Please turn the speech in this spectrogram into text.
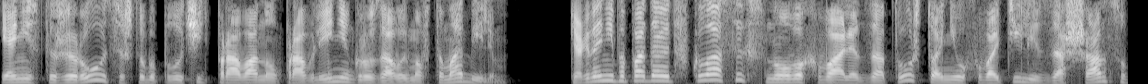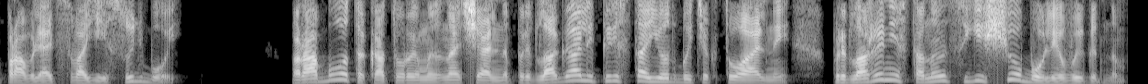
и они стажируются, чтобы получить права на управление грузовым автомобилем. Когда они попадают в класс, их снова хвалят за то, что они ухватились за шанс управлять своей судьбой. Работа, которую им изначально предлагали, перестает быть актуальной, предложение становится еще более выгодным.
